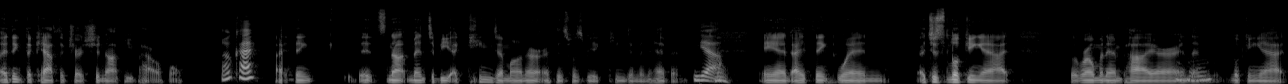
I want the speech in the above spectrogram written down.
I think the Catholic Church should not be powerful. okay I think it's not meant to be a kingdom on earth. It's supposed to be a kingdom in heaven. yeah And I think when uh, just looking at the Roman Empire and then looking at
